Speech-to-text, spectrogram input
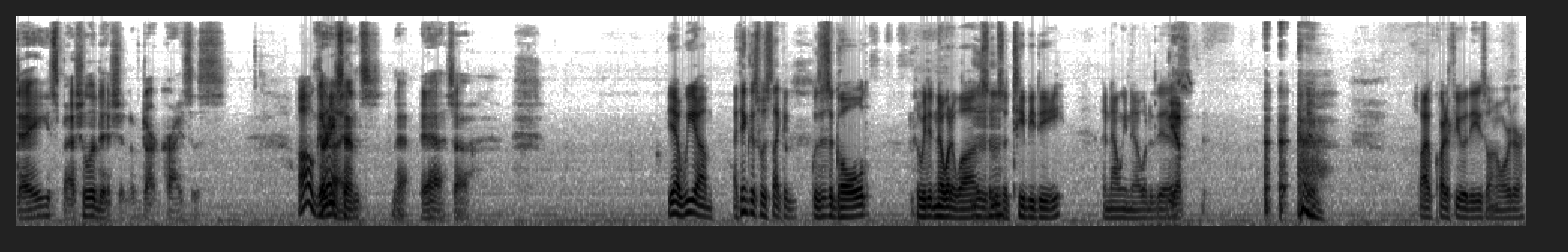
day special edition of Dark Crisis. Oh, good. Thirty cents. Yeah, yeah. So Yeah, we um. I think this was like a was this a gold? So we didn't know what it was. It was mm-hmm. a TBD, and now we know what it is. Yep. So I have quite a few of these on order.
